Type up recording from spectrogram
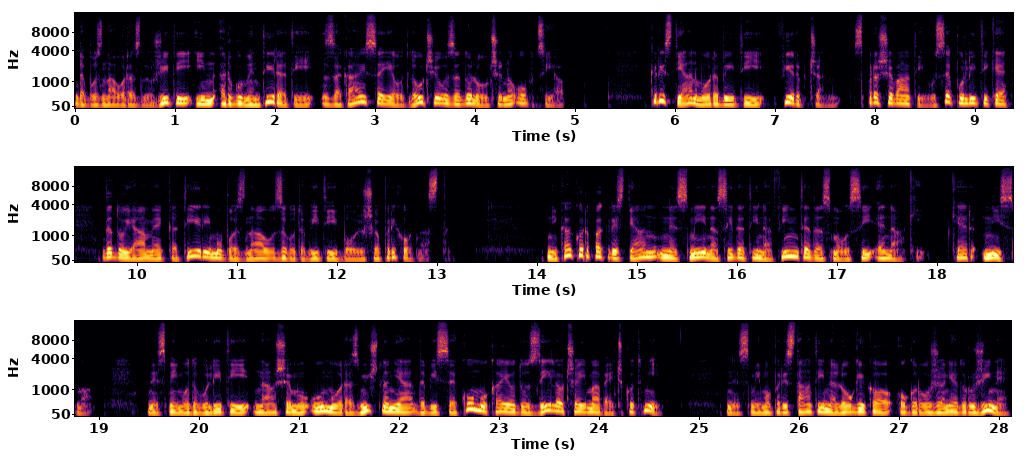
da bo znal razložiti in argumentirati, zakaj se je odločil za določeno opcijo. Kristjan mora biti firpčen, spraševati vse politike, da dojame, kateri mu bo znal zagotoviti boljšo prihodnost. Nikakor pa kristjan ne sme nasedati na finte, da smo vsi enaki, ker nismo. Ne smemo dovoliti našemu umu razmišljanja, da bi se komu kaj oduzelo, če ima več kot mi. Ne smemo pristati na logiko ogrožanja družine,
